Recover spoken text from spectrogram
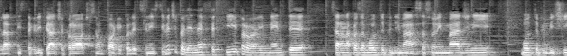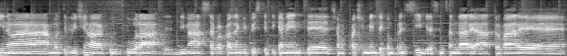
l'artista che gli piace, però ci sono pochi collezionisti. Invece con gli NFT probabilmente sarà una cosa molto più di massa, sono immagini molto più vicino, a, molto più vicino alla cultura di massa, qualcosa anche più esteticamente, diciamo, facilmente comprensibile, senza andare a trovare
